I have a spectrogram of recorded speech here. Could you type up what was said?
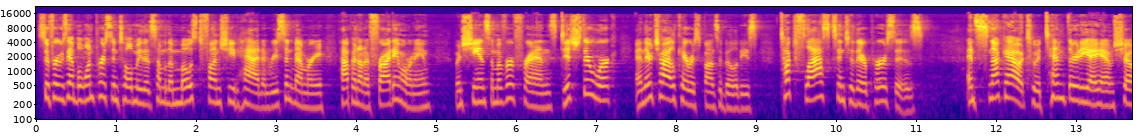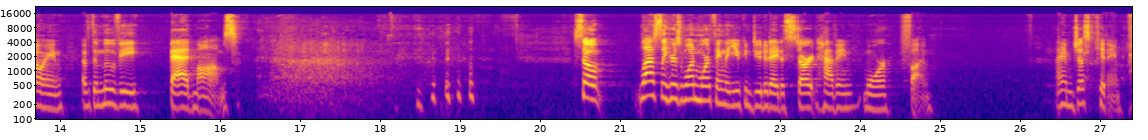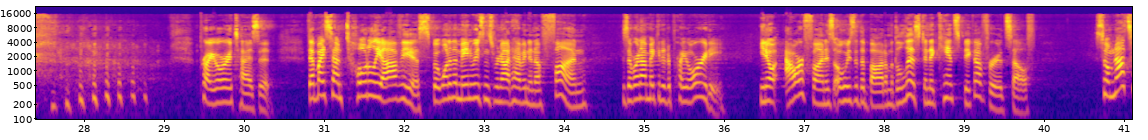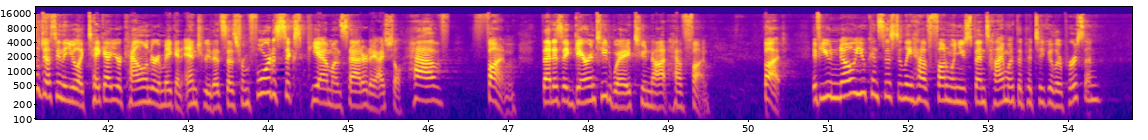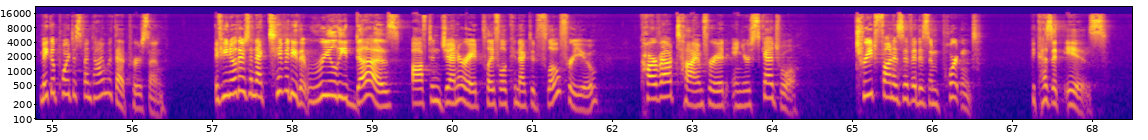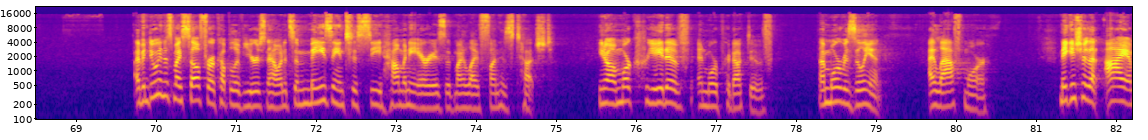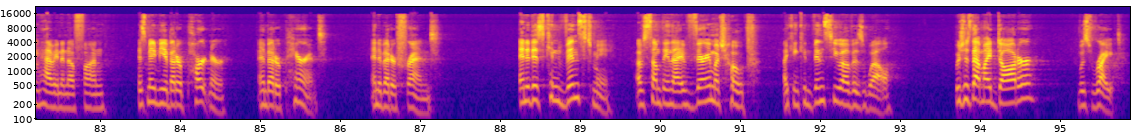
So, for example, one person told me that some of the most fun she'd had in recent memory happened on a Friday morning when she and some of her friends ditched their work and their childcare responsibilities, tucked flasks into their purses, and snuck out to a 10:30 a.m. showing of the movie Bad Moms. so, lastly, here's one more thing that you can do today to start having more fun. I am just kidding. Prioritize it. That might sound totally obvious, but one of the main reasons we're not having enough fun is that we're not making it a priority. You know, our fun is always at the bottom of the list and it can't speak up for itself. So I'm not suggesting that you like take out your calendar and make an entry that says from 4 to 6 p.m. on Saturday, I shall have fun. That is a guaranteed way to not have fun. But if you know you consistently have fun when you spend time with a particular person, make a point to spend time with that person. If you know there's an activity that really does often generate playful connected flow for you, carve out time for it in your schedule. Treat fun as if it is important, because it is. I've been doing this myself for a couple of years now, and it's amazing to see how many areas of my life fun has touched. You know, I'm more creative and more productive. I'm more resilient. I laugh more. Making sure that I am having enough fun has made me a better partner and a better parent and a better friend. And it has convinced me of something that I very much hope I can convince you of as well, which is that my daughter was right.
